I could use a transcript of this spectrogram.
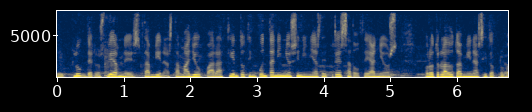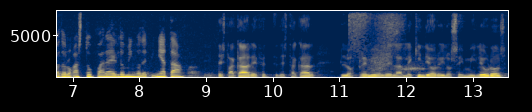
del Club de los Viernes, también hasta mayo para 150 niños y niñas de 3 a 12 años. Por otro lado, también ha sido aprobado el gasto para el Domingo de Piñata. Destacar, destacar los premios del Arlequín de Oro y los 6.000 euros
